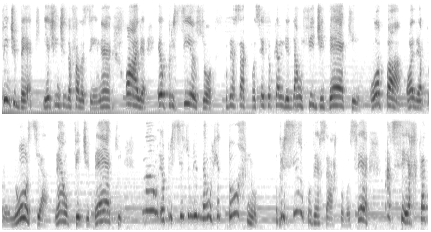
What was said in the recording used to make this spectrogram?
feedback. E a gente ainda fala assim, né? Olha, eu preciso conversar com você que eu quero lhe dar um feedback. Opa, olha a pronúncia, né? Um feedback. Não, eu preciso lhe dar um retorno. Eu preciso conversar com você acerca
